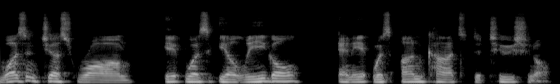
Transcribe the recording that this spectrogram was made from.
wasn't just wrong, it was illegal and it was unconstitutional.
